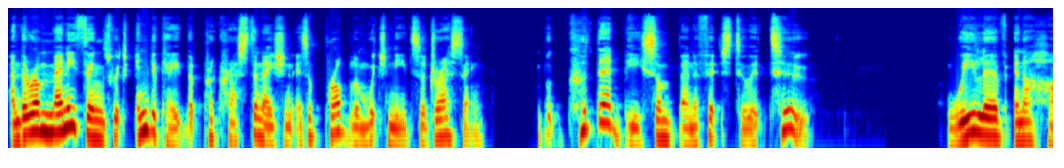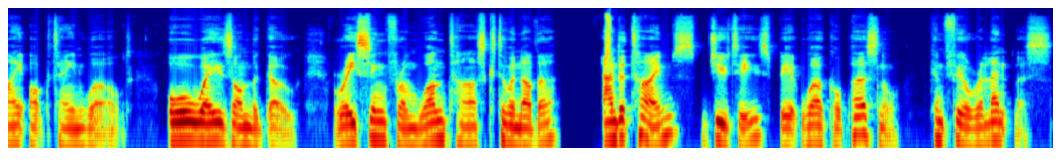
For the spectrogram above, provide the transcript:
And there are many things which indicate that procrastination is a problem which needs addressing. But could there be some benefits to it too? We live in a high octane world, always on the go, racing from one task to another, and at times, duties, be it work or personal, can feel relentless,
